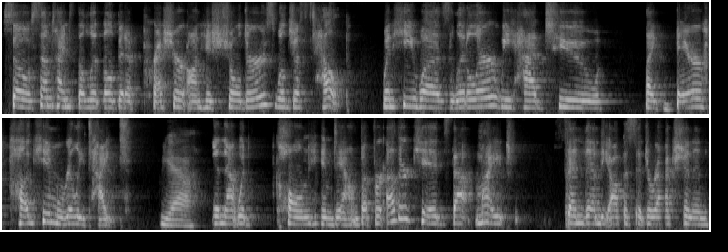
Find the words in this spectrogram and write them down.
so sometimes the little bit of pressure on his shoulders will just help. when he was littler, we had to like bear hug him really tight. Yeah. And that would calm him down. But for other kids, that might send them the opposite direction and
